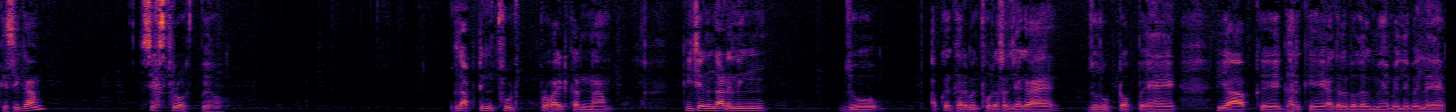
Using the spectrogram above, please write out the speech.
किसी का सिक्स फ्लोर पे हो। ग्राफ्टिंग फ्रूट प्रोवाइड करना किचन गार्डनिंग जो आपके घर में थोड़ा सा जगह है, जो रूप टॉप पे है, या आपके घर के अगल बगल में अवेलेबल है,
